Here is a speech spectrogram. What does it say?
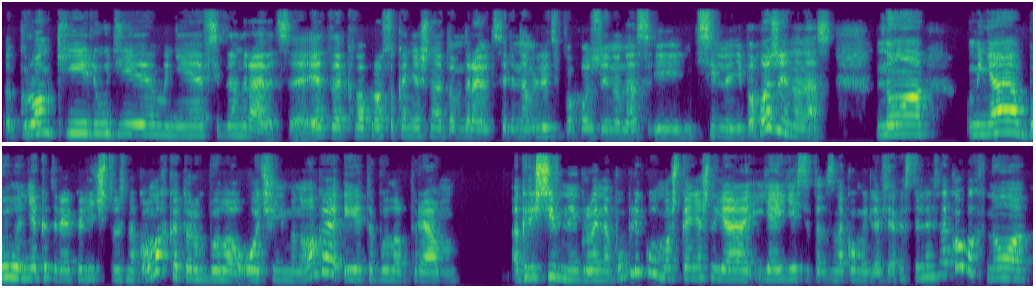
Громкие люди мне всегда нравятся. Это к вопросу, конечно, о том, нравятся ли нам люди, похожие на нас и сильно не похожие на нас. Но у меня было некоторое количество знакомых, которых было очень много, и это было прям агрессивной игрой на публику. Может, конечно, я, я и есть этот знакомый для всех остальных знакомых, но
